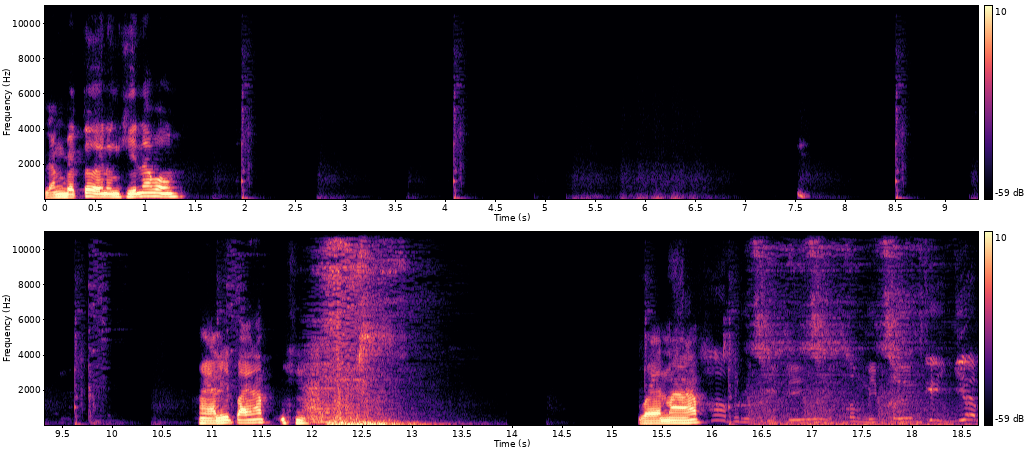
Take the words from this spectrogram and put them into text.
หลังแบกเกอร์หนึ่งชิ้นนะครับผม หายอลิสไปนะครับแวนมาครับภาพบุรุษที่ดีต้องมีปืนที่เยี่ยม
